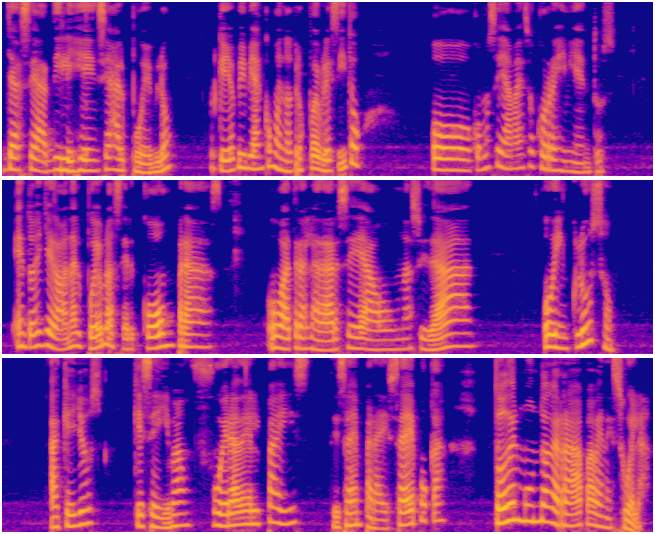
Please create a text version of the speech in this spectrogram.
ya sea diligencias al pueblo, porque ellos vivían como en otros pueblecitos, o ¿cómo se llama esos corregimientos? Entonces llegaban al pueblo a hacer compras, o a trasladarse a una ciudad o incluso aquellos que se iban fuera del país, ustedes saben, para esa época todo el mundo agarraba para Venezuela.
